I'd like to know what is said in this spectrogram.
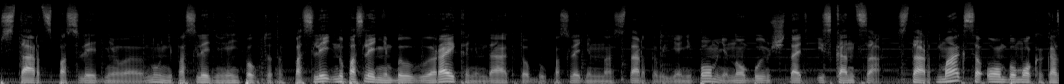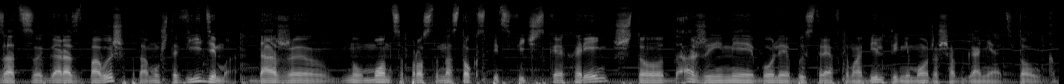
старт с последнего, ну, не последнего, я не помню, кто там последний, ну, последним был Райконин, да, кто был последним на стартовый, я не помню, но будем считать из конца. Старт Макса, он бы мог оказаться гораздо повыше, потому что, видимо, даже ну, Монца просто настолько специфическая хрень, что даже имея более быстрый автомобиль, ты не можешь обгонять толком.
